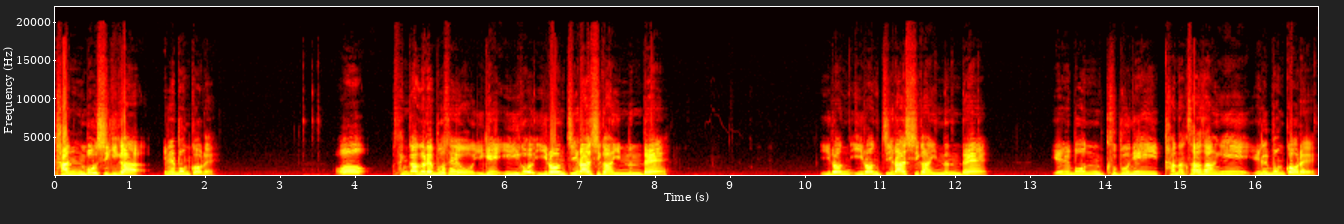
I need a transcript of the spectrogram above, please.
단 머시기가 일본 거래. 어, 생각을 해보세요. 이게, 이거, 이런 찌라시가 있는데, 이런, 이런 찌라시가 있는데, 일본 그분이 단학 사상이 일본 거래.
